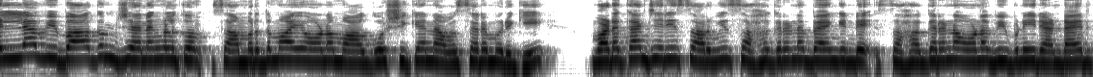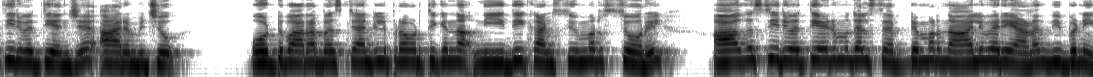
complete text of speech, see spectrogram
എല്ലാ വിഭാഗം ജനങ്ങൾക്കും സമൃദ്ധമായ ഓണം ആഘോഷിക്കാൻ അവസരമൊരുക്കി വടക്കാഞ്ചേരി സർവീസ് സഹകരണ ബാങ്കിന്റെ സഹകരണ ഓണ വിപണി രണ്ടായിരത്തി ഇരുപത്തിയഞ്ച് ആരംഭിച്ചു. ഓട്ടുപാറ ബസ് സ്റ്റാൻഡിൽ പ്രവർത്തിക്കുന്ന നീതി കൺസ്യൂമർ സ്റ്റോറിൽ ആഗസ്റ്റ് ഇരുപത്തിയേഴ് മുതൽ സെപ്റ്റംബർ നാല് വരെയാണ് വിപണി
